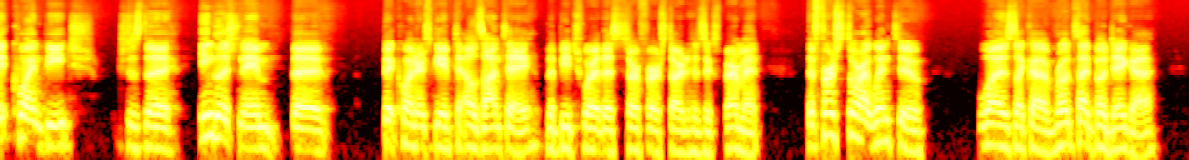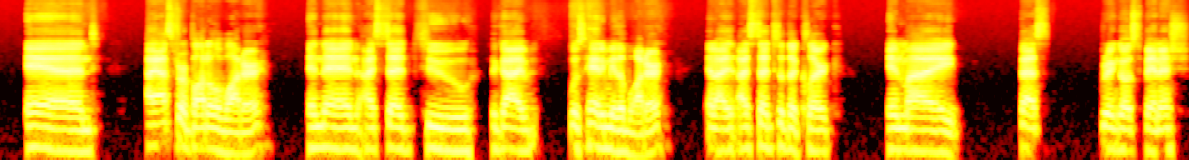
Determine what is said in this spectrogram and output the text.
Bitcoin Beach, which is the English name the Bitcoiners gave to El Zonte, the beach where this surfer started his experiment, the first store I went to was like a roadside bodega. And I asked for a bottle of water. And then I said to the guy was handing me the water. And I, I said to the clerk in my best gringo Spanish,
